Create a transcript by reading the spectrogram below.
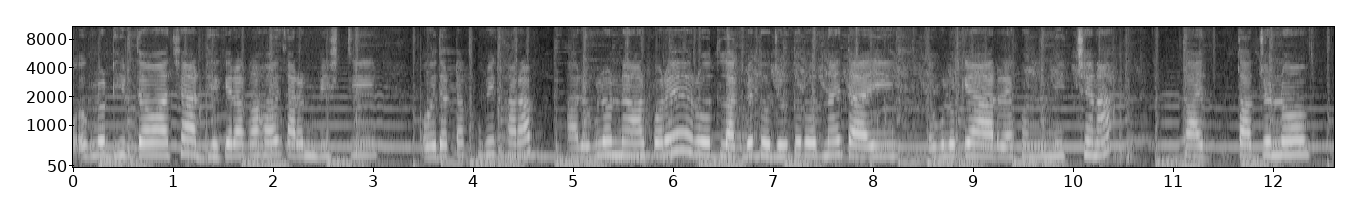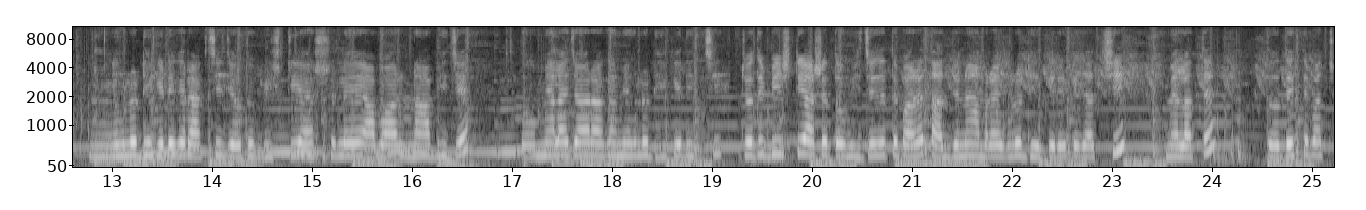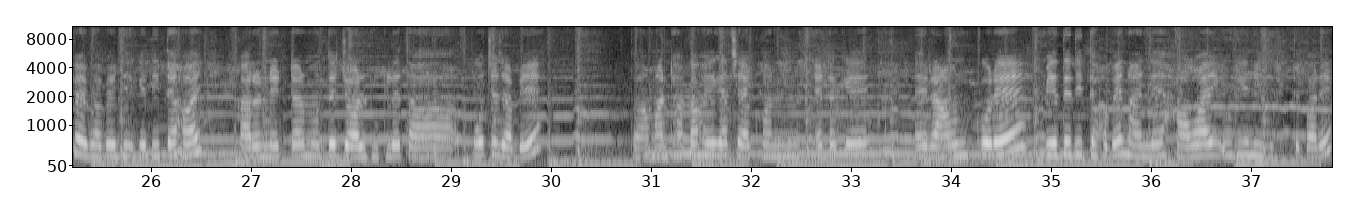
ওগুলো ঢিপ দেওয়া আছে আর ঢেকে রাখা হয়, কারণ বৃষ্টি ওয়েদারটা খুবই খারাপ। আর এগুলো নেওয়ার পরে রোদ লাগবে, তো যেহেতু রোদ নাই, তাই এগুলোকে আর এখন নিচ্ছে না। তাই তার জন্য এগুলো ঢেকে ঢেকে রাখছি। যেহেতু বৃষ্টি আসলে আবার না ভিজে, তো মেলায় যাওয়ার আগে আমি এগুলো ঢেকে দিচ্ছি। যদি বৃষ্টি আসে তো ভিজে যেতে পারে, তার জন্য আমরা এগুলো ঢেকে রেখে যাচ্ছি মেলাতে। তো দেখতে পাচ্ছ, এভাবে ঢেকে দিতে হয়, কারণ নেটটার মধ্যে জল ঢুকলে তা পচে যাবে। তো আমার ঢাকা হয়ে গেছে, এখন এটাকে রাউন্ড করে বেঁধে দিতে হবে নাহলে হাওয়ায় উড়িয়ে নিয়ে যেতে পারে।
